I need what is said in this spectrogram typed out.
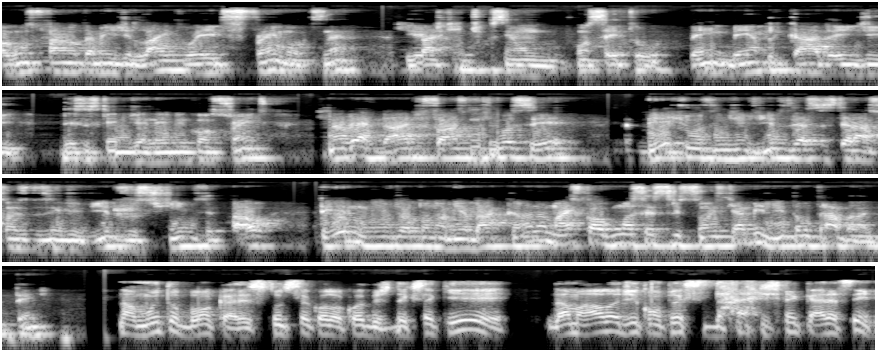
Alguns falam também de lightweight frameworks, né? Que eu acho que, tipo assim, é um conceito bem, bem aplicado aí de, desse esquema de enabling constraints, que, na verdade, faz com que você deixe os indivíduos essas interações dos indivíduos, dos times e tal, ter um nível de autonomia bacana, mas com algumas restrições que habilitam o trabalho, entende? Não, muito bom, cara. Isso tudo que você colocou, bicho, isso aqui dá uma aula de complexidade, né, cara? Assim,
